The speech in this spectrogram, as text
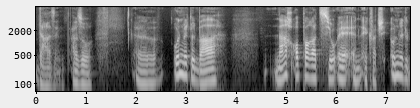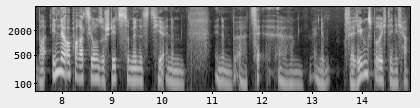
da sind. Also äh, unmittelbar nach Operation, äh, äh, Quatsch, unmittelbar in der Operation, so steht es zumindest hier in einem, in einem, äh, äh, in Verlegungsbericht, den ich habe,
